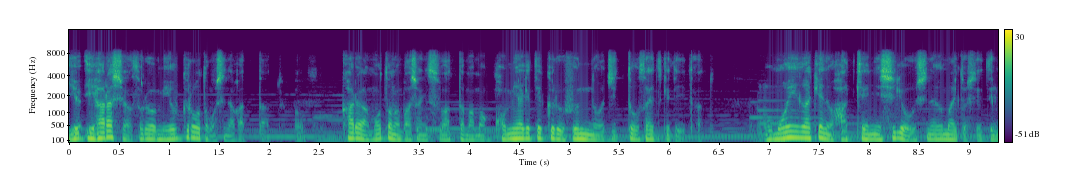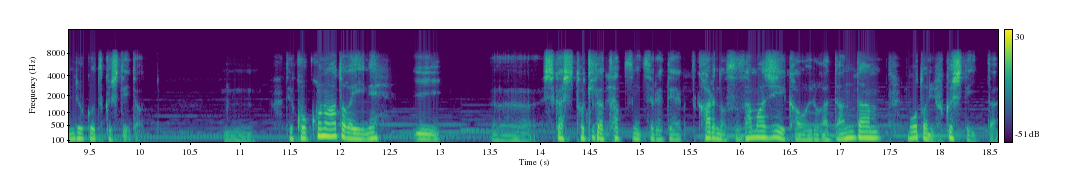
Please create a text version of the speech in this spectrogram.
い井原氏はそれを見送ろうともしなかった彼は元の場所に座ったまま込み上げてくる憤怒をじっと押さえつけていたと。思いがけの発見に資料を失うまいとして全力を尽くしていたで、ここの後がいいね。いい。うん、しかし時が経つにつれて彼の凄まじい顔色がだんだん元に服していった。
